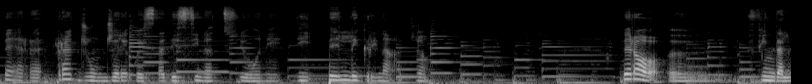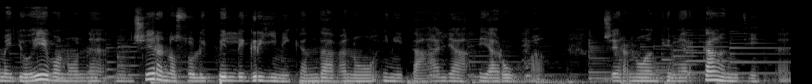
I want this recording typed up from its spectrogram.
per raggiungere questa destinazione di pellegrinaggio. Però eh, fin dal Medioevo non, non, c'erano solo i pellegrini che andavano in Italia e a Roma, c'erano anche mercanti. Eh.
